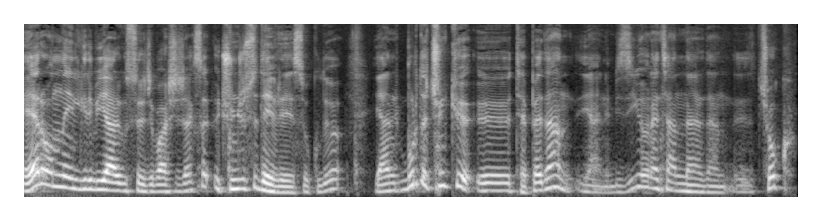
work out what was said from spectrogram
eğer onunla ilgili bir yargı süreci başlayacaksa üçüncüsü devreye sokuluyor. Yani burada çünkü e, tepeden yani bizi yönetenlerden e, çok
